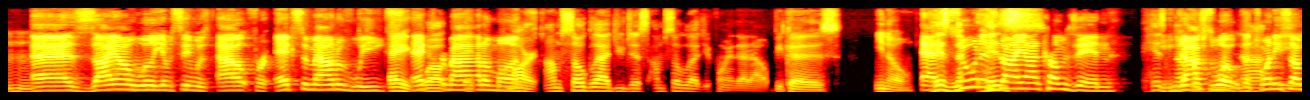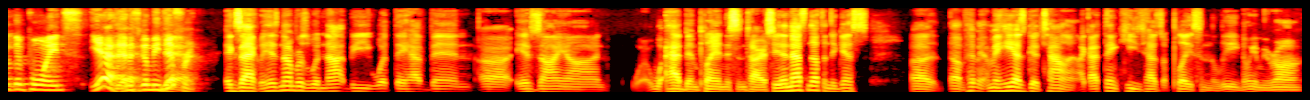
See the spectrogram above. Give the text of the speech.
Mhm. as Zion Williamson was out for X amount of weeks, Hey, X well, amount hey, of months. Mark, I'm so glad you just I'm so glad you pointed that out because you know as his soon as his- Zion comes in, his he drops what the twenty something points. Yeah, and it's gonna be yeah. different. exactly his numbers would not be what they have been uh if Zion w- w- had been playing this entire season. And that's nothing against uh of him. I mean, he has good talent. Like I think he has a place in the league. Don't get me wrong.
